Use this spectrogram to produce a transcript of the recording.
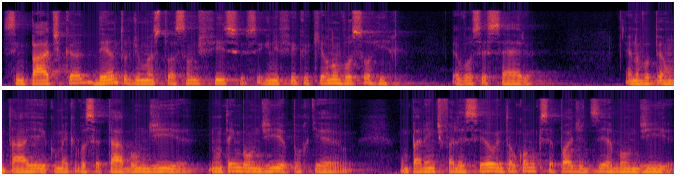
Simpática dentro de uma situação difícil significa que eu não vou sorrir, eu vou ser sério. Eu não vou perguntar, e aí, como é que você está? Bom dia. Não tem bom dia porque um parente faleceu, então como que você pode dizer bom dia?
